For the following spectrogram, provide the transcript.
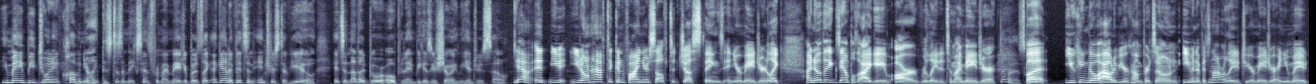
you may be joining a club and you're like, "This doesn't make sense for my major," but it's like again, if it's an interest of you, it's another door opening because you're showing the interest. So Yeah, it you you don't have to confine yourself to just things in your major. Like I know the examples I gave are related to my major, No, that's good. But you can go out of your comfort zone even if it's not related to your major and you might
